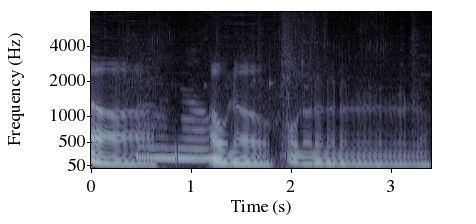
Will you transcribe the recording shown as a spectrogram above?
uh oh no. oh no oh no no no no no no no no no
